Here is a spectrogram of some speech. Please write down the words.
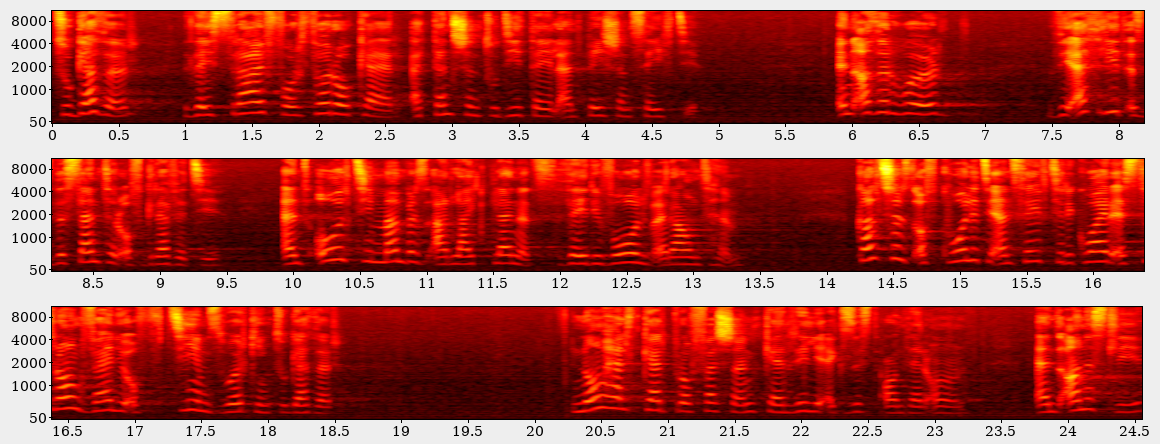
Together, they strive for thorough care, attention to detail, and patient safety. In other words, the athlete is the center of gravity, and all team members are like planets. They revolve around him. Cultures of quality and safety require a strong value of teams working together no healthcare profession can really exist on their own. And honestly,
